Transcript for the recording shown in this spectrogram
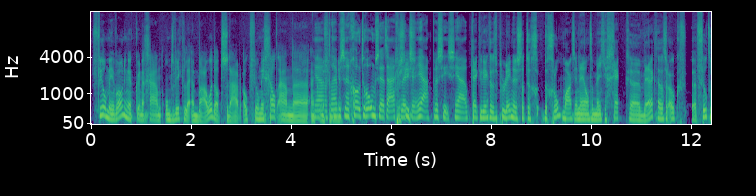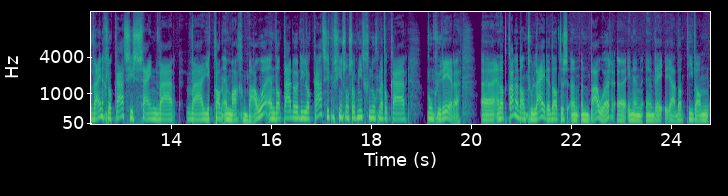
veel meer woningen kunnen gaan ontwikkelen en bouwen, dat ze daar ook veel meer geld aan, uh, aan ja, kunnen want dan hebben ze een grotere omzet eigenlijk. Precies. Ja, precies. Ja. Kijk, ik denk dat het probleem is dat de, de grondmarkt in Nederland een beetje gek uh, werkt. Dat er ook uh, veel te weinig locaties zijn waar, waar je kan en mag bouwen. En dat daardoor die locaties misschien soms ook niet genoeg met elkaar concurreren. Uh, en dat kan er dan toe leiden dat dus een, een bouwer in een, een ja, dat die dan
